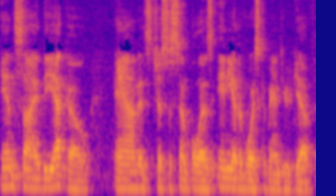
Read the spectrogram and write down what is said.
inside the Echo, and it's just as simple as any other voice command you'd give.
